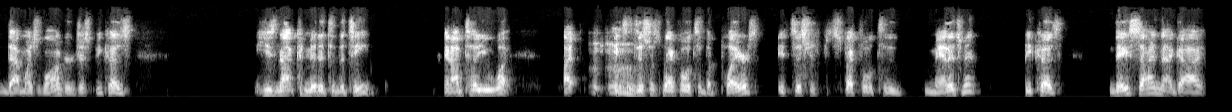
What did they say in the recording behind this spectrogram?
that much longer, just because he's not committed to the team. And I'll tell you what, I, it's disrespectful to the players. It's disrespectful to management because they signed that guy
